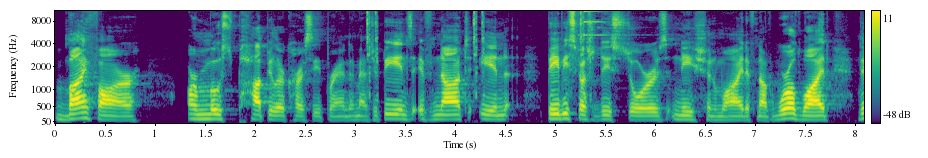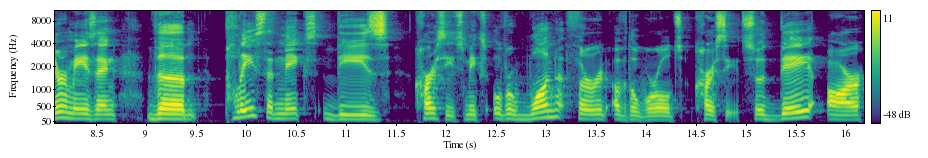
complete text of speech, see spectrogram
by far our most popular car seat brand in Magic Beans, if not in baby specialty stores nationwide, if not worldwide. They're amazing. The place that makes these car seats makes over one third of the world's car seats. So they are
